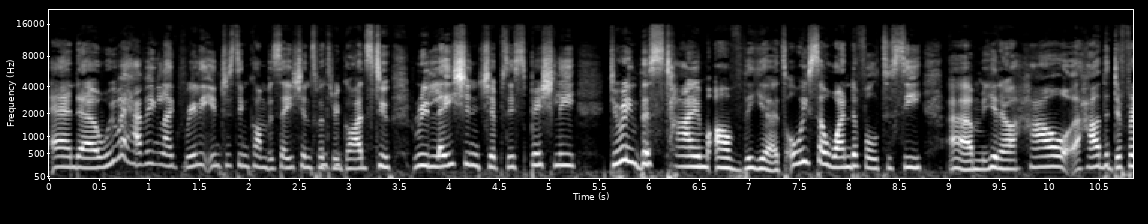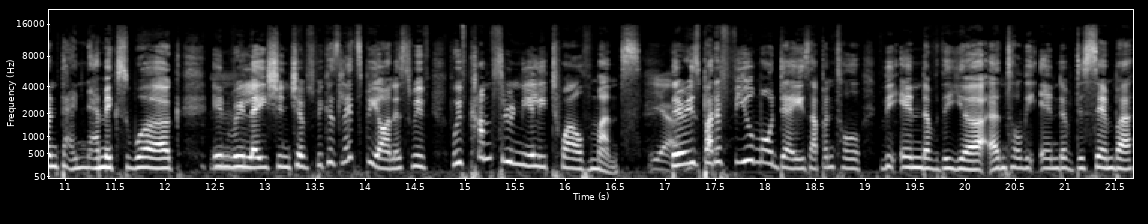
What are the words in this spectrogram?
And uh, we were having like really interesting conversations with regards to relationships, especially during this time of the year. It's always so wonderful to see, um, you know, how how the different dynamics work in relationships. Because let's be honest, we've we've come through nearly twelve months. Yeah. There is but a few more days up until the end of the year, until the end of December.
